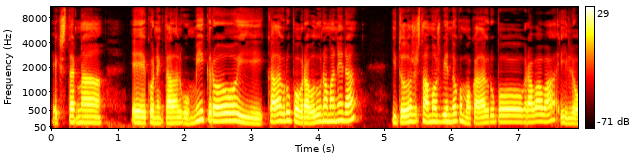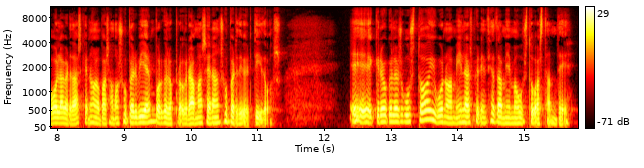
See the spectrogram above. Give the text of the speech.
externa conectada a algún micro y cada grupo grabó de una manera y todos estábamos viendo cómo cada grupo grababa y luego la verdad es que nos lo pasamos súper bien porque los programas eran súper divertidos. Eh, creo que les gustó y bueno, a mí la experiencia también me gustó bastante.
